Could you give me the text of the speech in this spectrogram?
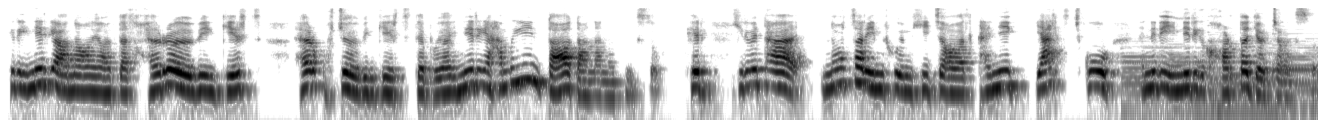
тэр энерги оноогийн хувьд бол 20%-ийн гэрц 20 30%-ийн гэрцтэй буюу энергийн хамгийн доод оноонууд нь гэсэн үг. Тэгэхээр хэрвээ та нууцаар иймэрхүү юм хийж байгаа бол таныг яалтчгүй таны энергийг хордоод явж байгаа гэсэн.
